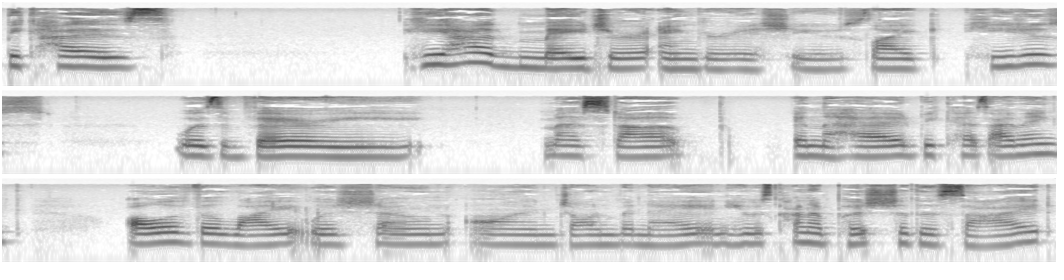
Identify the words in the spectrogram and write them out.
because he had major anger issues. Like, he just was very messed up in the head because I think all of the light was shown on JonBenét and he was kind of pushed to the side.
